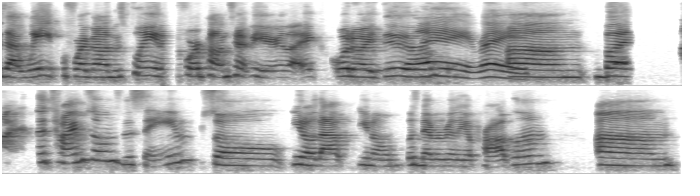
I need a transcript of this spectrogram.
was at weight before I got on this plane, four pounds heavier. Like, what do I do? Right, right. Um, but the time zone's the same. So, you know, that, you know, was never really a problem. Um,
